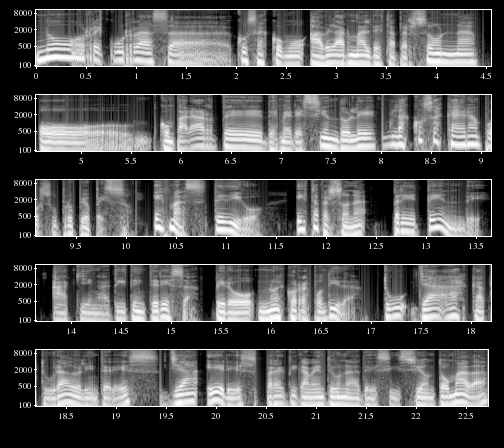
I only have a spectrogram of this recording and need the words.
no recurras a cosas como hablar mal de esta persona o compararte desmereciéndole. Las cosas caerán por su propio peso. Es más, te digo, esta persona pretende a quien a ti te interesa, pero no es correspondida. Tú ya has capturado el interés, ya eres prácticamente una decisión tomada,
